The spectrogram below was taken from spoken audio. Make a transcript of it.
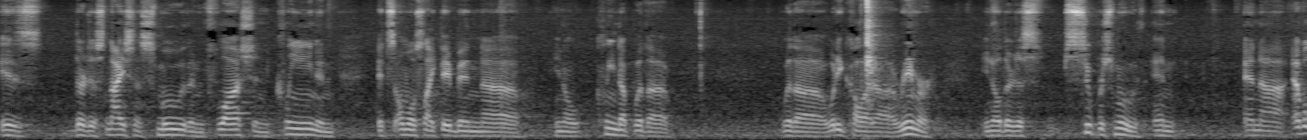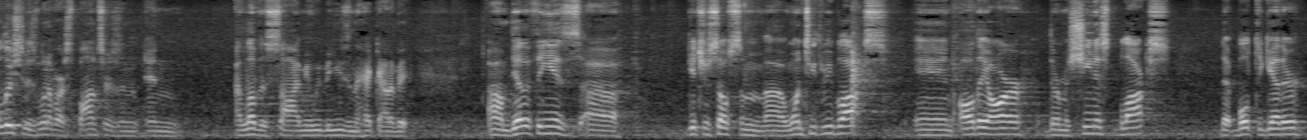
is they're just nice and smooth and flush and clean, and it's almost like they've been, uh, you know, cleaned up with a with a what do you call it, a reamer. You know, they're just super smooth. And and uh, Evolution is one of our sponsors, and and I love this saw. I mean, we've been using the heck out of it. Um, the other thing is uh, get yourself some uh, one, two, three blocks. And all they are, they're machinist blocks that bolt together.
